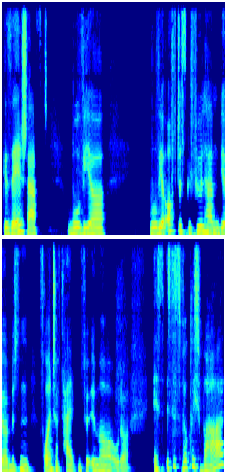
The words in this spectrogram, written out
Gesellschaft, wo wir, wo wir oft das Gefühl haben, wir müssen Freundschaft halten für immer oder es, ist es wirklich wahr?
